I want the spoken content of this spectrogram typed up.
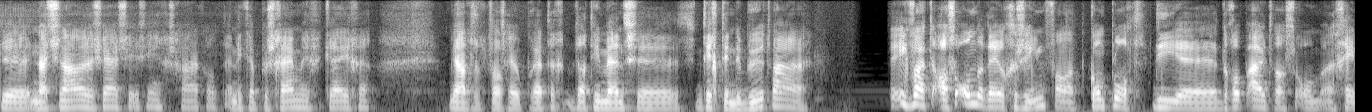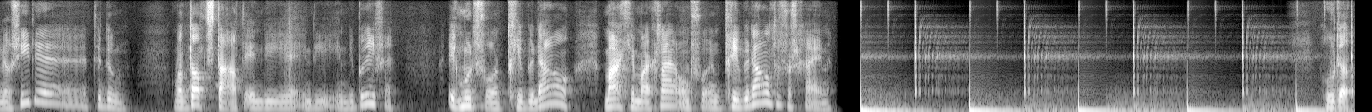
De nationale recherche is ingeschakeld en ik heb bescherming gekregen. Ja, dat was heel prettig dat die mensen dicht in de buurt waren. Ik werd als onderdeel gezien van het complot die uh, erop uit was om genocide uh, te doen. Want dat staat in die, uh, in, die, in die brieven. Ik moet voor een tribunaal. Maak je maar klaar om voor een tribunaal te verschijnen. Hoe dat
